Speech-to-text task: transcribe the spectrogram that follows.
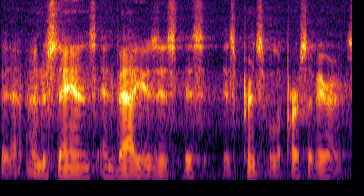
that understands and values this, this, this principle of perseverance.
